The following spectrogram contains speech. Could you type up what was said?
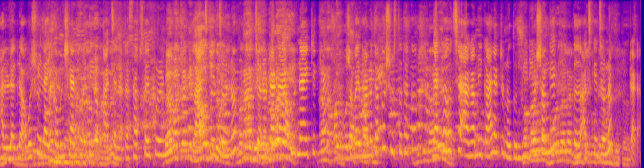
ভালো লাগলে অবশ্যই লাইক কমেন্ট শেয়ার করে দিও আর চ্যানেলটা সাবস্ক্রাইব করে নিও। আজকের জন্য চলো tata good night take care সবাই ভালো থাকো, সুস্থ থাকো। দেখা হচ্ছে আগামীকাল একটা নতুন ভিডিওর সঙ্গে। তো আজকের জন্য টাটা।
